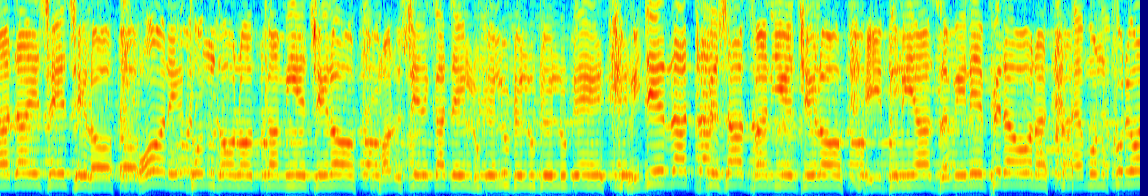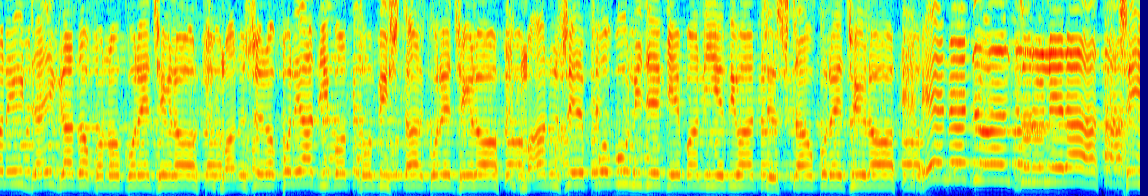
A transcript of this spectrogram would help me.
রাজা এসেছিল, অনেক ধন দৌলত কামিয়েছিল, মানুষের কাছে লুটে লুটে লুটে লুটে নিজের রাজ পেশাদ বানিয়েছিল। এই দুনিয়া জমিনে ফেরাউন এমন করে অনেক জায়গা দখল করেছিল, মানুষের ওপরে আধিপত্য বিস্তার করেছিল, মানুষের প্রভু নিজেকে বানিয়ে দেওয়া দেওয়ার চেষ্টাও করেছিল। এ না জওয়ান তরুণেরা, সেই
